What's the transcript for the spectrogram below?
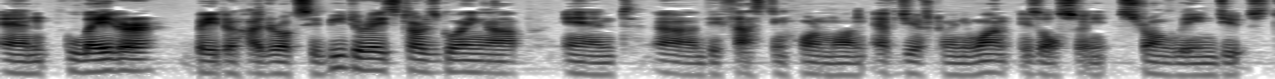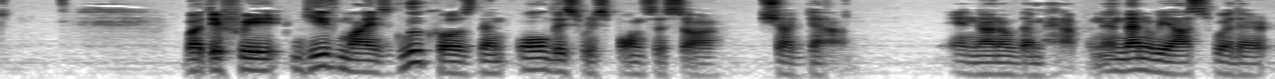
and later beta hydroxybutyrate starts going up, and uh, the fasting hormone FGF21 is also strongly induced. But if we give mice glucose, then all these responses are shut down, and none of them happen. And then we asked whether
